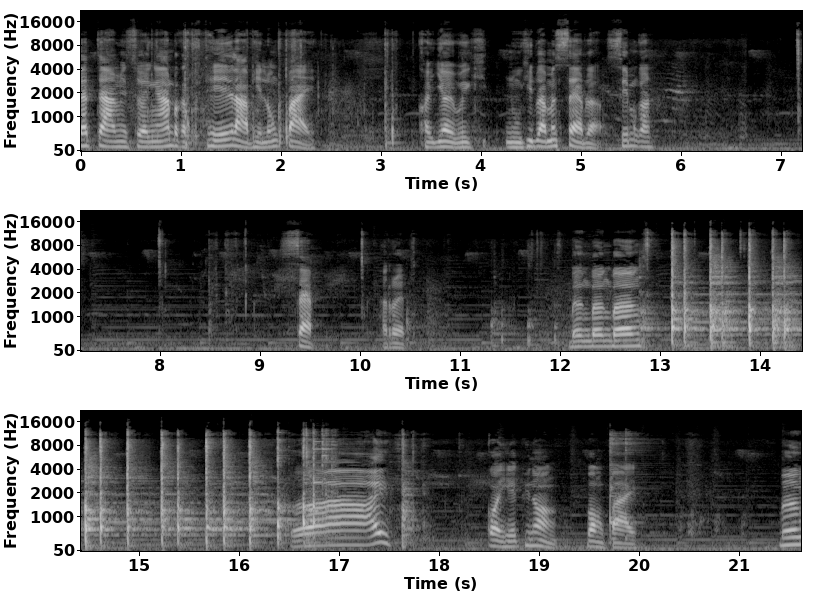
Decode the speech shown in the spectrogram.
จัดจานให้สวยงามแล้วก็เทลาบเห็นลงไปข่อยย่อยไว้หนูคิดว่ามันแสบแล้วซิมก่อน แสบเริดเบิงเบิงเบิงเอ้ยก้อยเฮ็ดพี่น้องป้องไป เบิง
